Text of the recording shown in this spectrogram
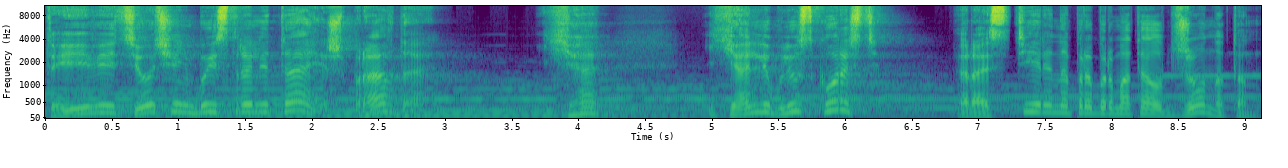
«Ты ведь очень быстро летаешь, правда?» «Я... я люблю скорость!» Растерянно пробормотал Джонатан,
